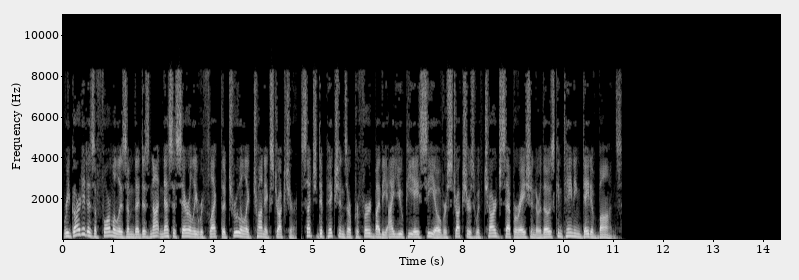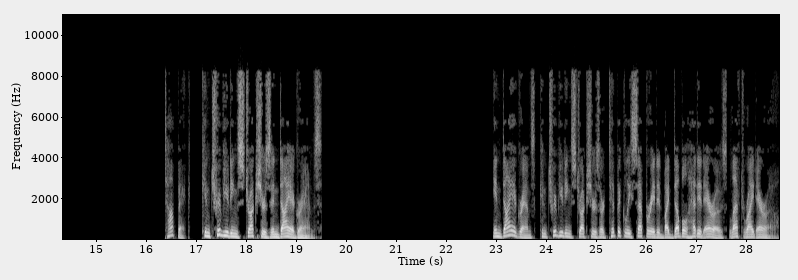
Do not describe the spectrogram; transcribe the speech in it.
Regarded as a formalism that does not necessarily reflect the true electronic structure, such depictions are preferred by the IUPAC over structures with charge separation or those containing dative bonds. Contributing structures in diagrams In diagrams, contributing structures are typically separated by double-headed arrows left-right arrow.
